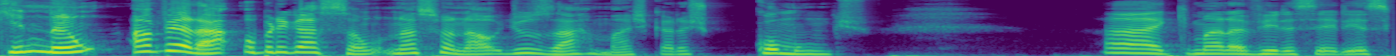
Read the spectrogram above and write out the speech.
que não haverá obrigação nacional de usar máscaras comuns. Ai, que maravilha seria se,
